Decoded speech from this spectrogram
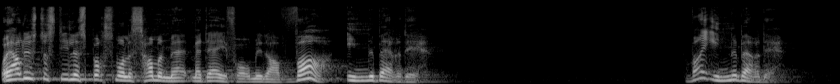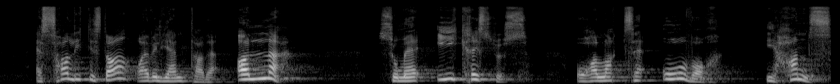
Og Jeg har lyst til å stille spørsmålet sammen med, med deg i formiddag. Hva innebærer det? Hva innebærer det? Jeg sa litt i stad, og jeg vil gjenta det. Alle som er i Kristus og har lagt seg over i hans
